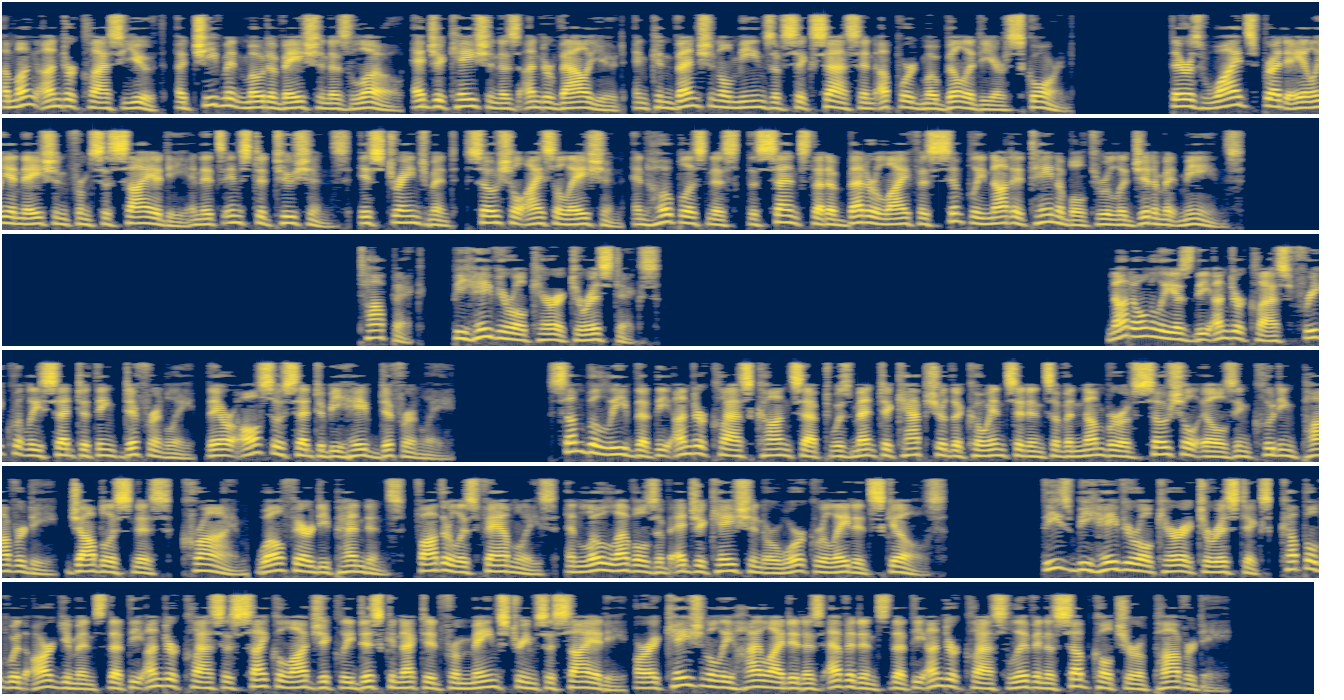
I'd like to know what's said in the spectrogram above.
Among underclass youth, achievement motivation is low, education is undervalued, and conventional means of success and upward mobility are scorned. There is widespread alienation from society and its institutions, estrangement, social isolation, and hopelessness, the sense that a better life is simply not attainable through legitimate means. Behavioral characteristics Not only is the underclass frequently said to think differently, they are also said to behave differently. Some believe that the underclass concept was meant to capture the coincidence of a number of social ills including poverty, joblessness, crime, welfare dependence, fatherless families, and low levels of education or work-related skills. These behavioral characteristics, coupled with arguments that the underclass is psychologically disconnected from mainstream society, are occasionally highlighted as evidence that the underclass live in a subculture of poverty.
